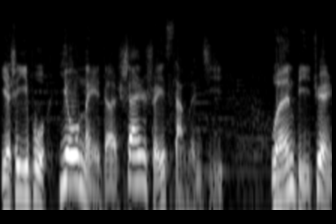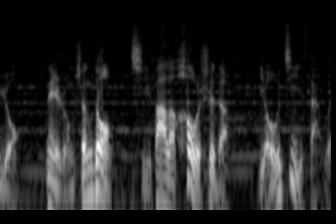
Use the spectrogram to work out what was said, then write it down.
也是一部优美的山水散文集，文笔隽永，内容生动。启发了后世的游记散文。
